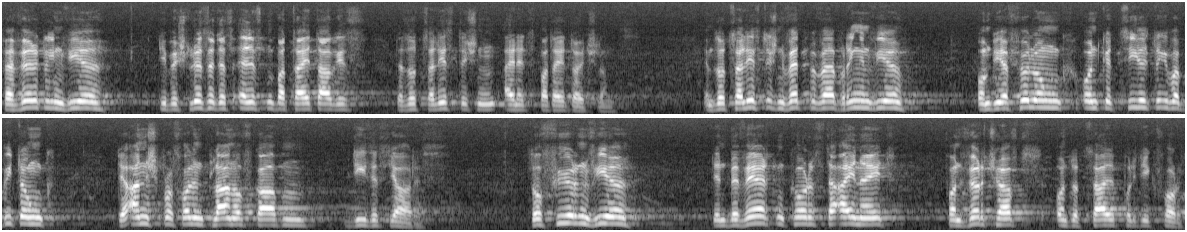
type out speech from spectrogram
verwirklichen wir die Beschlüsse des 11. Parteitages der Sozialistischen Einheitspartei Deutschlands. Im sozialistischen Wettbewerb ringen wir um die Erfüllung und gezielte Überbietung der anspruchsvollen Planaufgaben dieses Jahres. So führen wir den bewährten Kurs der Einheit von Wirtschafts- und Sozialpolitik fort.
